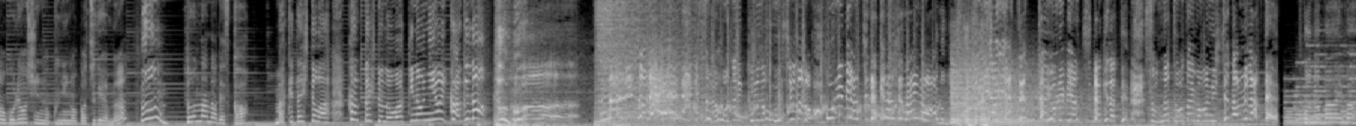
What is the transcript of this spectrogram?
のご両親の国の罰ゲーム？うん。どんなのですか？負けた人は勝った人の脇の匂い嗅ぐの。うわ何それ！それ本当に国の風習なの？オリビアンチだけなんじゃないの？ある文化でいやいや絶対オリビアンチだけだって。そんな尊いものにしちゃダメだって。この場合は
